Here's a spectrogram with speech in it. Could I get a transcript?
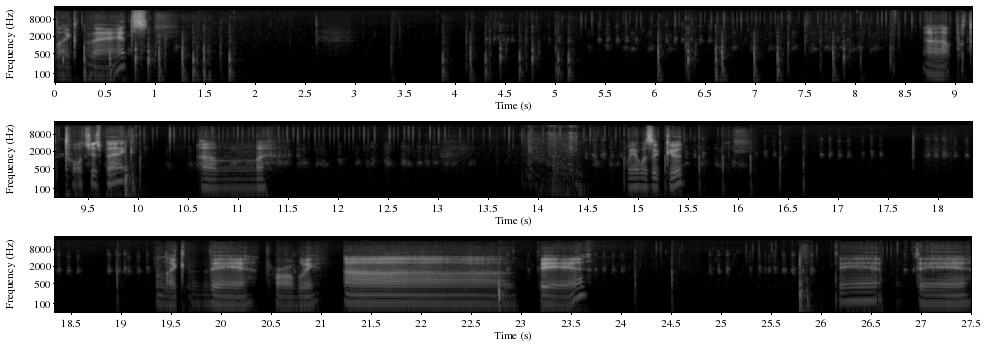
like that. Uh, put the torches back. Um, where was it good? Like there, probably. Uh, there. There, there.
